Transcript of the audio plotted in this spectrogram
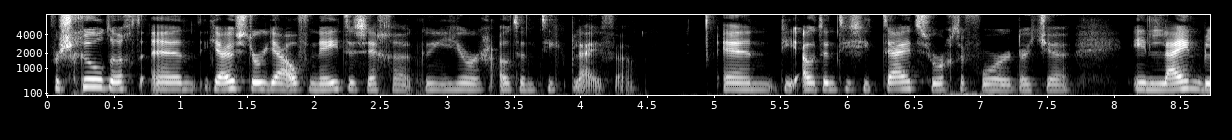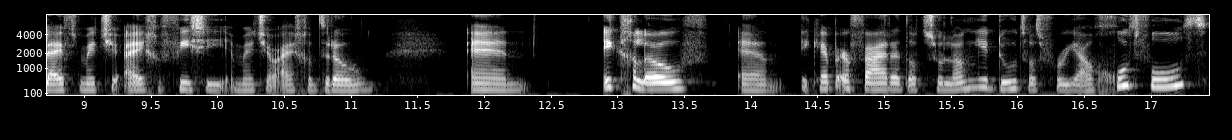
verschuldigd en juist door ja of nee te zeggen kun je heel erg authentiek blijven. En die authenticiteit zorgt ervoor dat je in lijn blijft met je eigen visie en met jouw eigen droom. En ik geloof en ik heb ervaren dat zolang je doet wat voor jou goed voelt,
